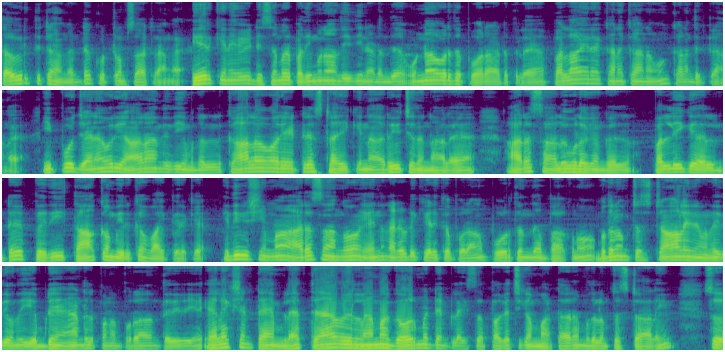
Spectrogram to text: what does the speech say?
தவிர்த்துட்டாங்கன்ட்டு குற்றம் சாட்டுறாங்க. ஏற்கனவே டிசம்பர் பதிமூணாம் தேதி நடந்த உண்ணாவிரத போராட்டத்தில் பல்லாயிரக்கணக்கானவும் கலந்துக்கிட்டாங்க. இப்போ ஜனவரி ஆறாம் தேதி முதல் காலவாரியற்ற ஸ்ட்ரைக்குன்னு அறிவித்ததுனால அரசு அலுவலகங்கள் பள்ளிகள்ன்ட்டு பெரிய தாக்கம் இருக்க வாய்ப்பு இருக்கு. இது விஷயமா அரசாங்கம் என்ன நடவடிக்கை எடுக்க போறாங்க பொறுத்துன்னு தான் பார்க்கணும். முதலமைச்சர் ஸ்டாலின் வந்து இது வந்து எப்படி ஹேண்டில் பண்ண போறாருன்னு தெரியல எலெக்ஷன் டைம்ல தேவையில்லாமல் கவர்மெண்ட் எம்ப்ளாயிஸை பகச்சிக்க மாட்டார் முதலமைச்சர் ஸ்டாலின். ஸோ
